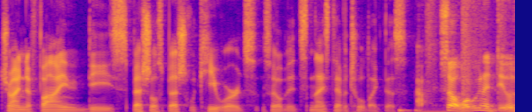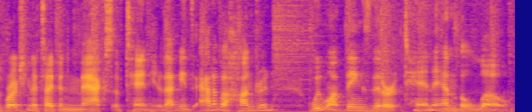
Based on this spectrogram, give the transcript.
trying to find these special, special keywords. So it's nice to have a tool like this. So what we're gonna do is we're actually gonna type in max of 10 here. That means out of 100, we want things that are 10 and below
